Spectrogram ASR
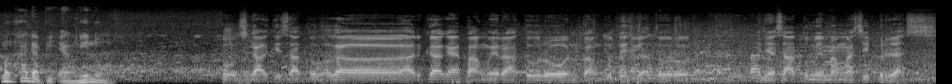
menghadapi El Nino. Sekali lagi satu, harga kayak bawang merah turun, bawang putih juga turun. Hanya satu memang masih beras.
